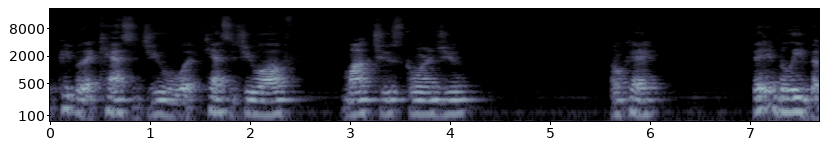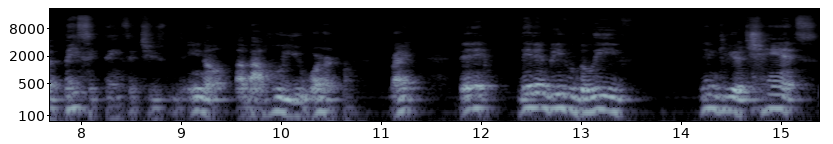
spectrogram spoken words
The people that casted you, what casted you off, mocked you, scorned you, okay? They didn't believe the basic things that you, you know, about who you were, right? They didn't, they didn't even believe, they didn't give you a chance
